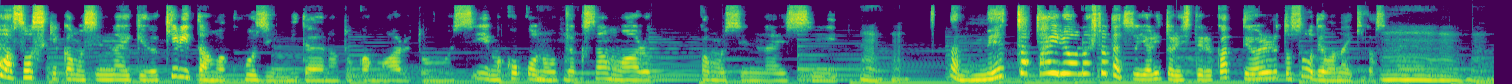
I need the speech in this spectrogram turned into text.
うは組織かもしんないけど、キリタンは個人みたいなとかもあると思うし、まあ、個々のお客さんもあるかもしんないし、うんうんただめっちゃ大量の人たちとやりとりしてるかって言われるとそうではない気がする。うんうんうんうん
